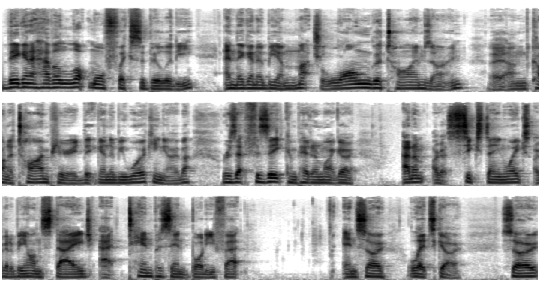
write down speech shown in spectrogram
they're going to have a lot more flexibility and they're going to be a much longer time zone, um, kind of time period they're going to be working over. Whereas that physique competitor might go, Adam, I got 16 weeks, I got to be on stage at 10% body fat, and so let's go. So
